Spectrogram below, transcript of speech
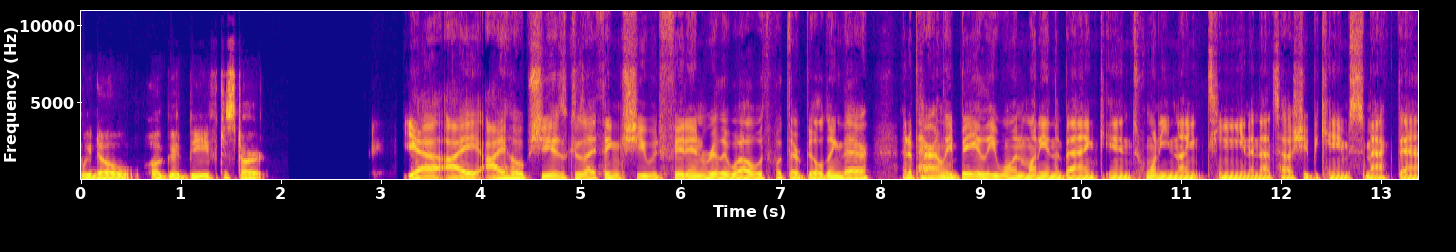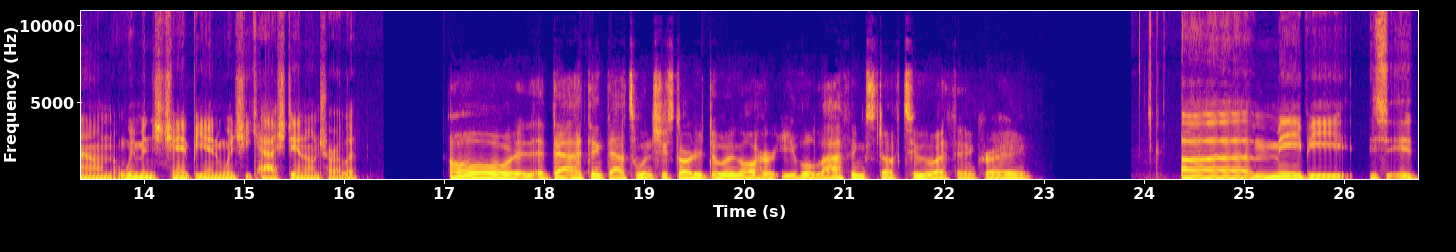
we know a good beef to start. Yeah, I, I hope she is because I think she would fit in really well with what they're building there. And apparently, Bayley won Money in the Bank in 2019, and that's how she became SmackDown Women's Champion when she cashed in on Charlotte. Oh, that I think that's when she started doing all her evil laughing stuff too. I think, right? Uh, maybe it,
